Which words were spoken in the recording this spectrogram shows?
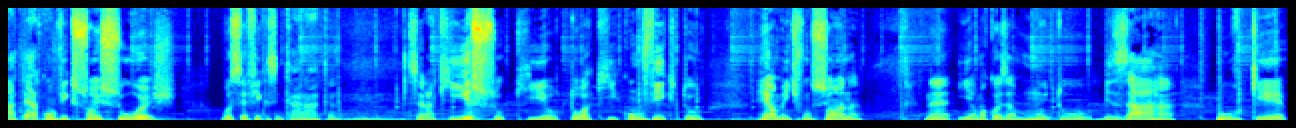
até a convicções suas, você fica assim, caraca, será que isso que eu tô aqui convicto realmente funciona? Né? E é uma coisa muito bizarra, porque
